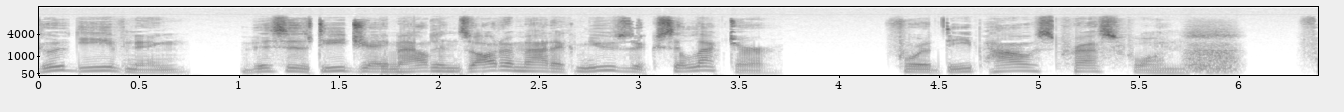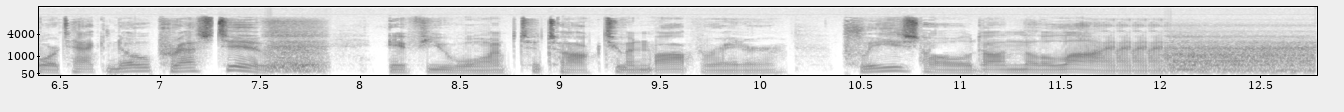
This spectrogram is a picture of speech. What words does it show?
Good evening, this is DJ Madden's automatic music selector. For Deep House press 1. For Techno press 2. If you want to talk to an operator, please hold on the line.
